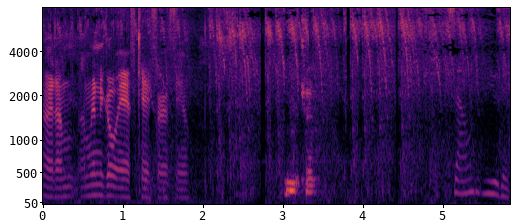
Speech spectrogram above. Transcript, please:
Alright, I'm I'm gonna go AFK for a few. Okay. Sound muted.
